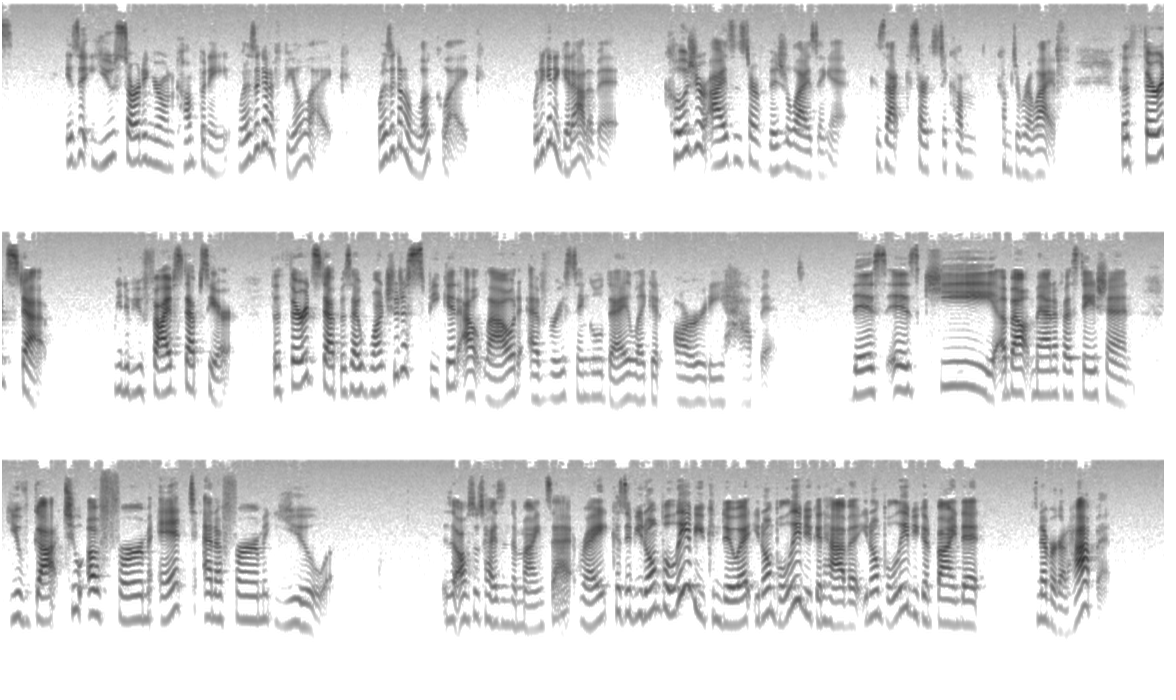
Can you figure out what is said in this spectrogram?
Is it you starting your own company? What is it going to feel like? What is it going to look like? What are you going to get out of it? Close your eyes and start visualizing it because that starts to come come to real life. The third step, I'm going to give you five steps here. The third step is I want you to speak it out loud every single day like it already happened. This is key about manifestation. You've got to affirm it and affirm you. It also ties into mindset, right? Because if you don't believe you can do it, you don't believe you can have it, you don't believe you can find it, it's never going to happen.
